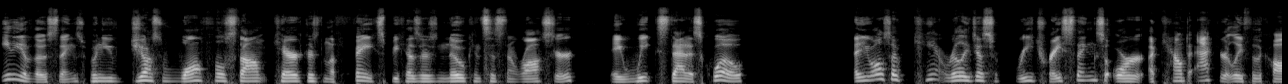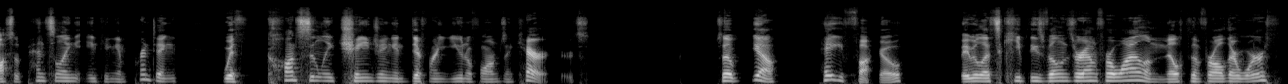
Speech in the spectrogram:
any of those things when you've just waffle stomp characters in the face because there's no consistent roster, a weak status quo, and you also can't really just retrace things or account accurately for the cost of penciling, inking, and printing with constantly changing and different uniforms and characters. So, you know, hey, fucko, maybe let's keep these villains around for a while and milk them for all they're worth.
